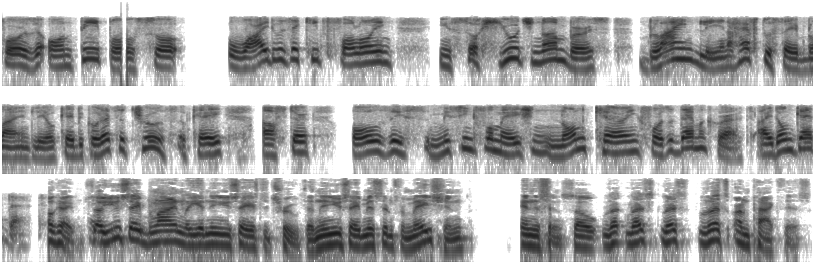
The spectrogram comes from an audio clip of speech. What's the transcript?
for their own people. So why do they keep following in so huge numbers blindly? And I have to say blindly, okay, because that's the truth, okay, after all this misinformation, non caring for the Democrats. I don't get that. Okay, so you say blindly, and then you say it's the truth, and then you say misinformation in the sense. So let, let's let's let's unpack this.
